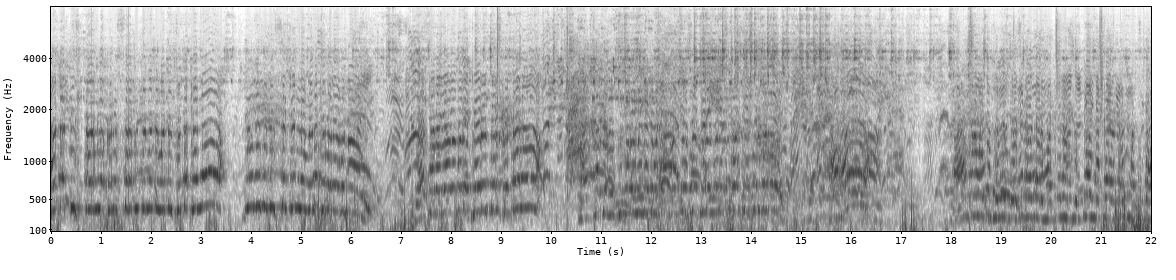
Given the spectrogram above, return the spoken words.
మొదటి స్థానంలో కొనసాగుతున్నటువంటి జత కన్నా ఎనిమిది సెకండ్లు వెనకబడి ఉన్నాయి. శాఖలయాల కట్టాలా? సాయంత్రం అయితే పిల్లలు దోషగా ఉంటారు మధ్యాహ్నం శుక్లం ముక్క ఉంటుంది మంచిగా.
